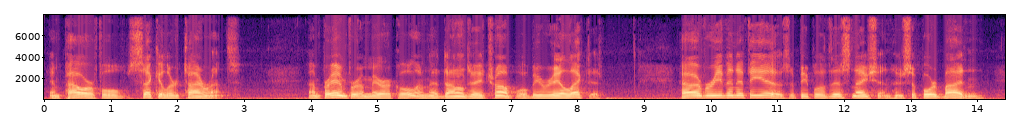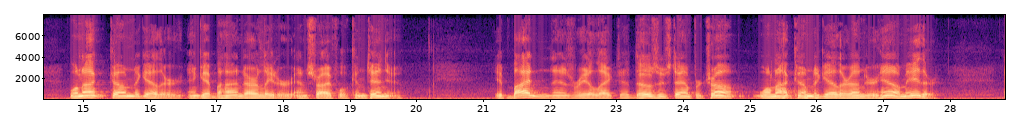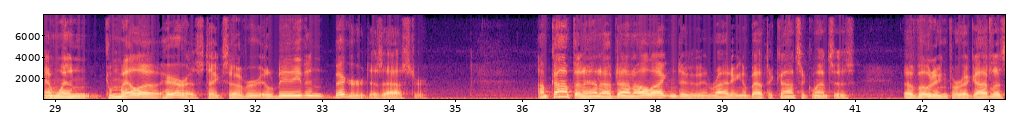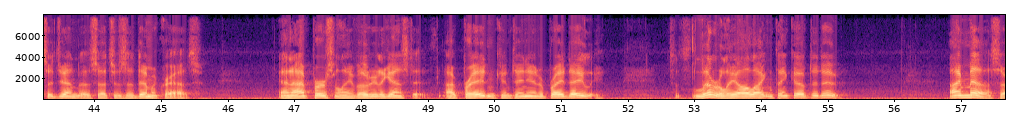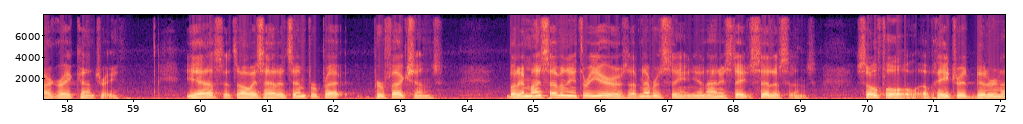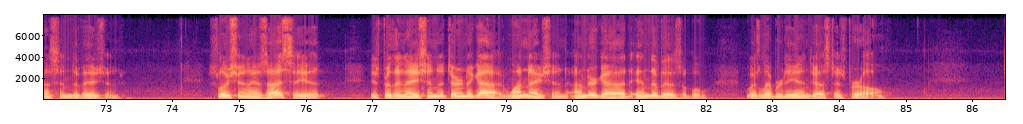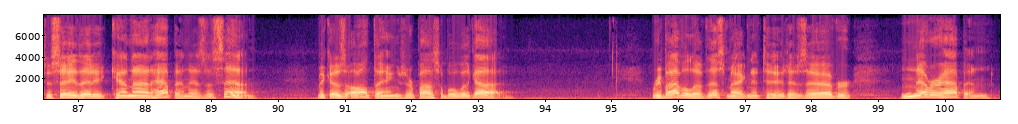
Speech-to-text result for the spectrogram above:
and powerful secular tyrants. I'm praying for a miracle and that Donald J. Trump will be reelected. However, even if he is, the people of this nation who support Biden will not come together and get behind our leader, and strife will continue. If Biden is reelected, those who stand for Trump will not come together under him either. And when Kamala Harris takes over, it'll be even bigger disaster. I'm confident I've done all I can do in writing about the consequences of voting for a godless agenda such as the Democrats and I've personally voted against it. I've prayed and continue to pray daily. It's literally all I can think of to do. I miss our great country. Yes, it's always had its imperfections, but in my 73 years, I've never seen United States citizens so full of hatred, bitterness, and division. Solution, as I see it, is for the nation to turn to God. One nation, under God, indivisible, with liberty and justice for all. To say that it cannot happen is a sin because all things are possible with God. Revival of this magnitude has ever never happened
